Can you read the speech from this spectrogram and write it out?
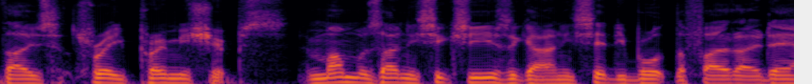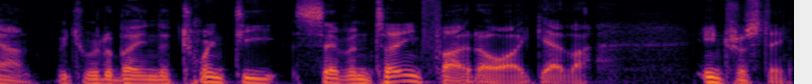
those three premierships. And one was only six years ago, and he said he brought the photo down, which would have been the 2017 photo, I gather. Interesting.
